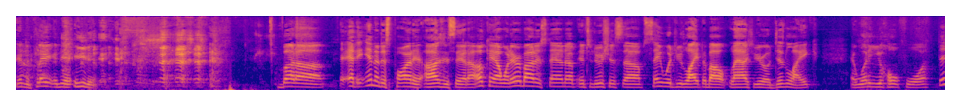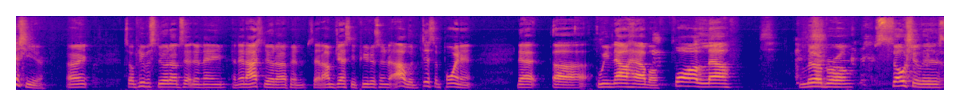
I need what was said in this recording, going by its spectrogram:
in the plate and then eat it. But uh, at the end of this party, Ozzy said, uh, "Okay, I want everybody to stand up, introduce yourself, say what you liked about last year or didn't like, and what do you hope for this year." All right. So people stood up, said their name, and then I stood up and said, "I'm Jesse Peterson." I was disappointed that uh, we now have a far left, liberal, socialist,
